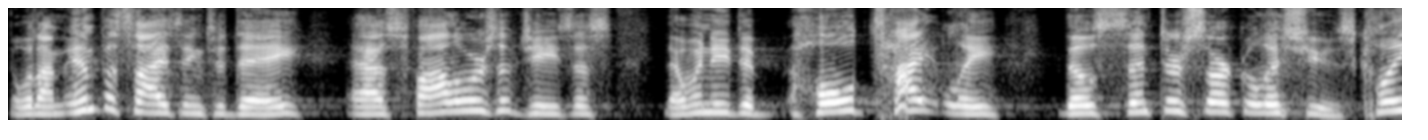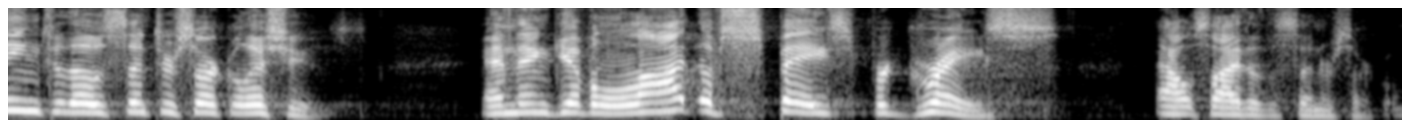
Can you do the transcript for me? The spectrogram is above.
And what I'm emphasizing today as followers of Jesus, that we need to hold tightly those center circle issues, cling to those center circle issues, and then give a lot of space for grace outside of the center circle.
